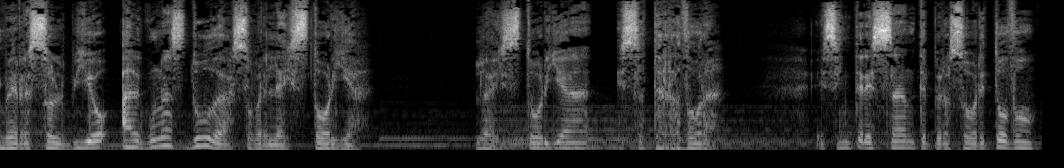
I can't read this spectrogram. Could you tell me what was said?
me resolvió algunas dudas sobre la historia. La historia es aterradora, es interesante, pero sobre todo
